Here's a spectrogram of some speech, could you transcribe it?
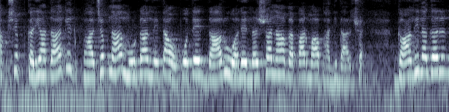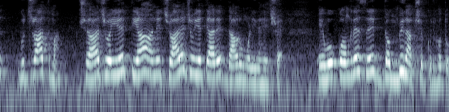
આક્ષેપ કર્યા હતા કે ભાજપના મોટા નેતાઓ પોતે દારૂ અને નશાના વેપારમાં ભાગીદાર છે. ગાંધીનગર, ગુજરાતમાં જ્યાં જોઈએ ત્યાં અને જ્યારે જોઈએ ત્યારે દારૂ મળી રહે છે. એવો કોંગ્રેસે ગંભીર આક્ષેપ કર્યો હતો.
